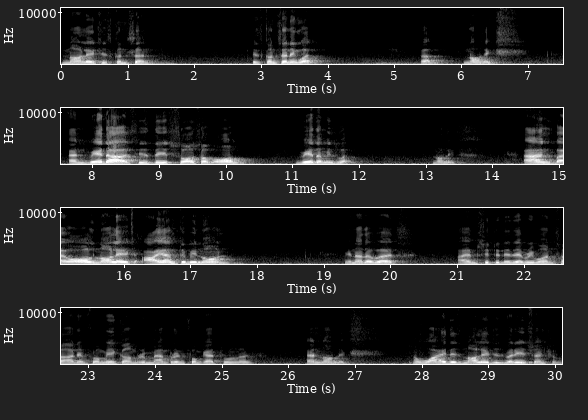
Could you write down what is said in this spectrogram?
knowledge is concerned. Is concerning what? Huh? Knowledge. And Vedas is the source of all. Veda means what? Knowledge. And by all knowledge, I am to be known. In other words, I am sitting in everyone's heart, and from me come remembrance, forgetfulness, and knowledge. Now, why this knowledge is very essential?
